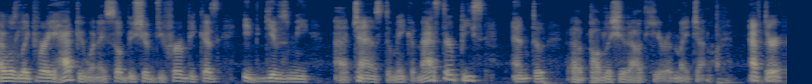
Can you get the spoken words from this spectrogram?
I was like very happy when I saw Bishop G4 because it gives me a chance to make a masterpiece and to uh, publish it out here on my channel. After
